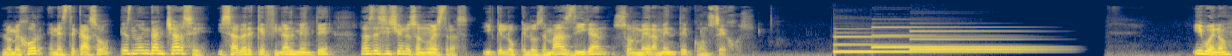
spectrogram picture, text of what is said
Lo mejor, en este caso, es no engancharse y saber que finalmente las decisiones son nuestras y que lo que los demás digan son meramente consejos. Y bueno,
